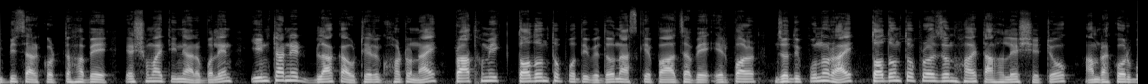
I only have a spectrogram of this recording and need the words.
বিচার করতে হবে। এ সময় তিনি আরও বলেন, ইন্টারনেট ব্ল্যাকআউটের ঘটনায় প্রাথমিক তদন্ত প্রতিবেদন আজকে পাওয়া যাবে। এরপর যদি পুনরায় তদন্ত প্রয়োজন হয় তাহলে সেটাও আমরা করব।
